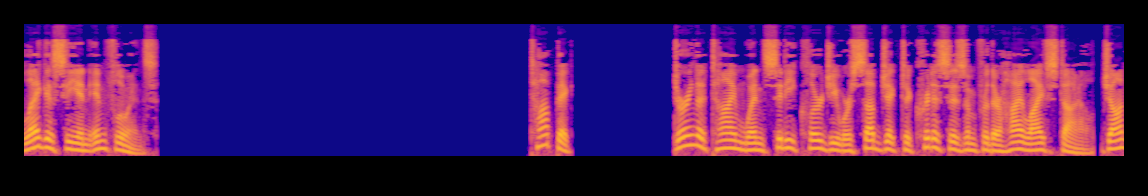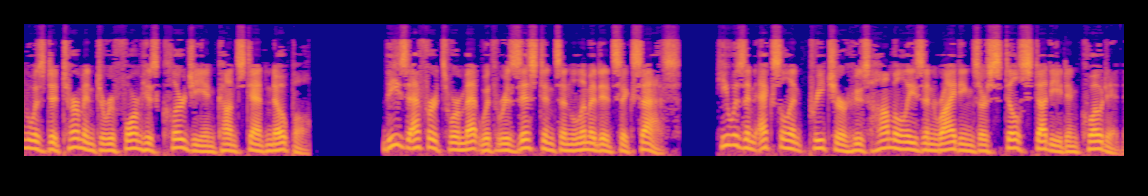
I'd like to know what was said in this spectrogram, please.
Legacy and influence Topic. During a time when city clergy were subject to criticism for their high lifestyle, John was determined to reform his clergy in Constantinople. These efforts were met with resistance and limited success. He was an excellent preacher whose homilies and writings are still studied and quoted.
